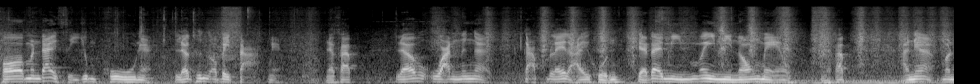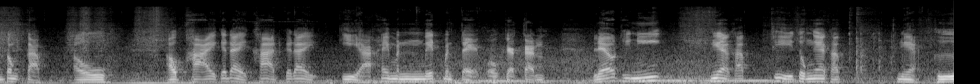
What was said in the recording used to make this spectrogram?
พอมันได้สีชมพูเนี่ย แล้วถึงเอาไปตากเนี่ยนะครับ แล้ววันหนึงอะกลับหลายๆคนจะได้มีไม่มีน้องแมวนะครับ อันเนี้ยมันต้องกลับเอาเอาพายก็ได้คาดก็ได้เกี่ยให้มันเม็ดมันแตกออกจากกัน แล้วทีนี้เนี่ยครับที่ตรงเนี้ยครับ เนี่ยคือ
